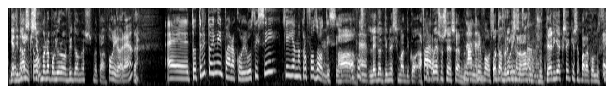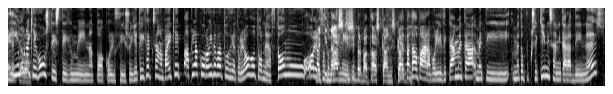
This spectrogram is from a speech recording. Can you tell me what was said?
Για την τρίτο- άσκηση έχουμε ένα πολύ ωραίο βίντεο αμέσως μετά. Πολύ ωραία. Ε, το τρίτο είναι η παρακολούθηση και η ανατροφοδότηση. Α, Όπως λέτε ότι είναι σημαντικό. Αυτό Πάρα που πολύ. έσωσε εσένα. Ναι, ναι. Ακριβώς, Όταν όπως βρήκες πολύ έναν σωστά άνθρωπο που σου ανέφερες. τέριαξε και σε παρακολουθεί Ε, για καιρό. ήμουνα και εγώ στη στιγμή να το ακολουθήσω. Γιατί είχα ξαναπάει και απλά κοροϊδεύα το διατολόγο, τον εαυτό μου, όλο Με αυτό την το παιχνίδι. άσκηση περπατάς, κάνεις κάτι; Περπατάω πάρα πολύ, ειδικά με, τα- με, τη, με το που ξεκίνησαν οι καραντίνες.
